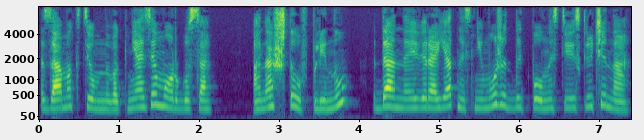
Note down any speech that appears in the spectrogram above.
Замок темного князя Моргуса. Она что, в плену? Данная вероятность не может быть полностью исключена.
